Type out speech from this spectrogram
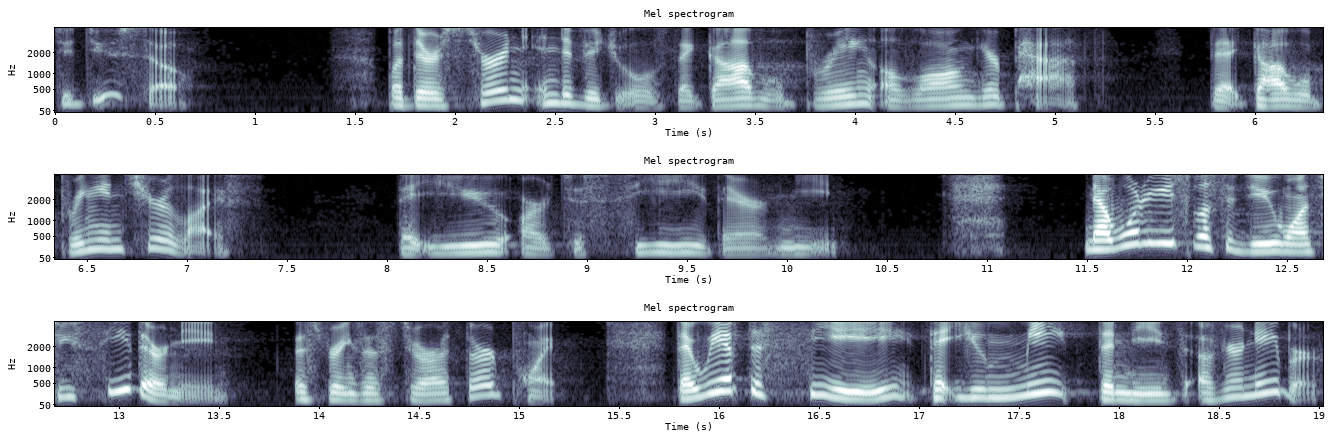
to do so. But there are certain individuals that God will bring along your path, that God will bring into your life, that you are to see their need. Now, what are you supposed to do once you see their need? This brings us to our third point that we have to see that you meet the needs of your neighbor.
